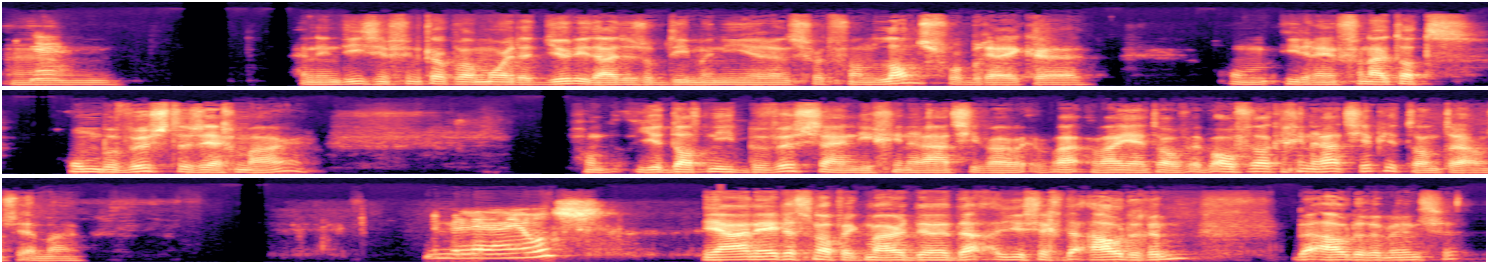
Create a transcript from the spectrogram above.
Um, En in die zin vind ik ook wel mooi dat jullie daar dus op die manier een soort van lans voor breken. Om iedereen vanuit dat onbewuste, zeg maar, van je dat niet bewust zijn, die generatie waar, waar, waar je het over hebt. Over welke generatie heb je het dan trouwens, Emma? De millennials. Ja, nee, dat snap ik. Maar de, de, je zegt de ouderen, de oudere mensen.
